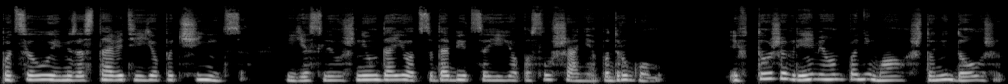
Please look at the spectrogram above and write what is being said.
поцелуями заставить ее подчиниться, если уж не удается добиться ее послушания по-другому. И в то же время он понимал, что не должен,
